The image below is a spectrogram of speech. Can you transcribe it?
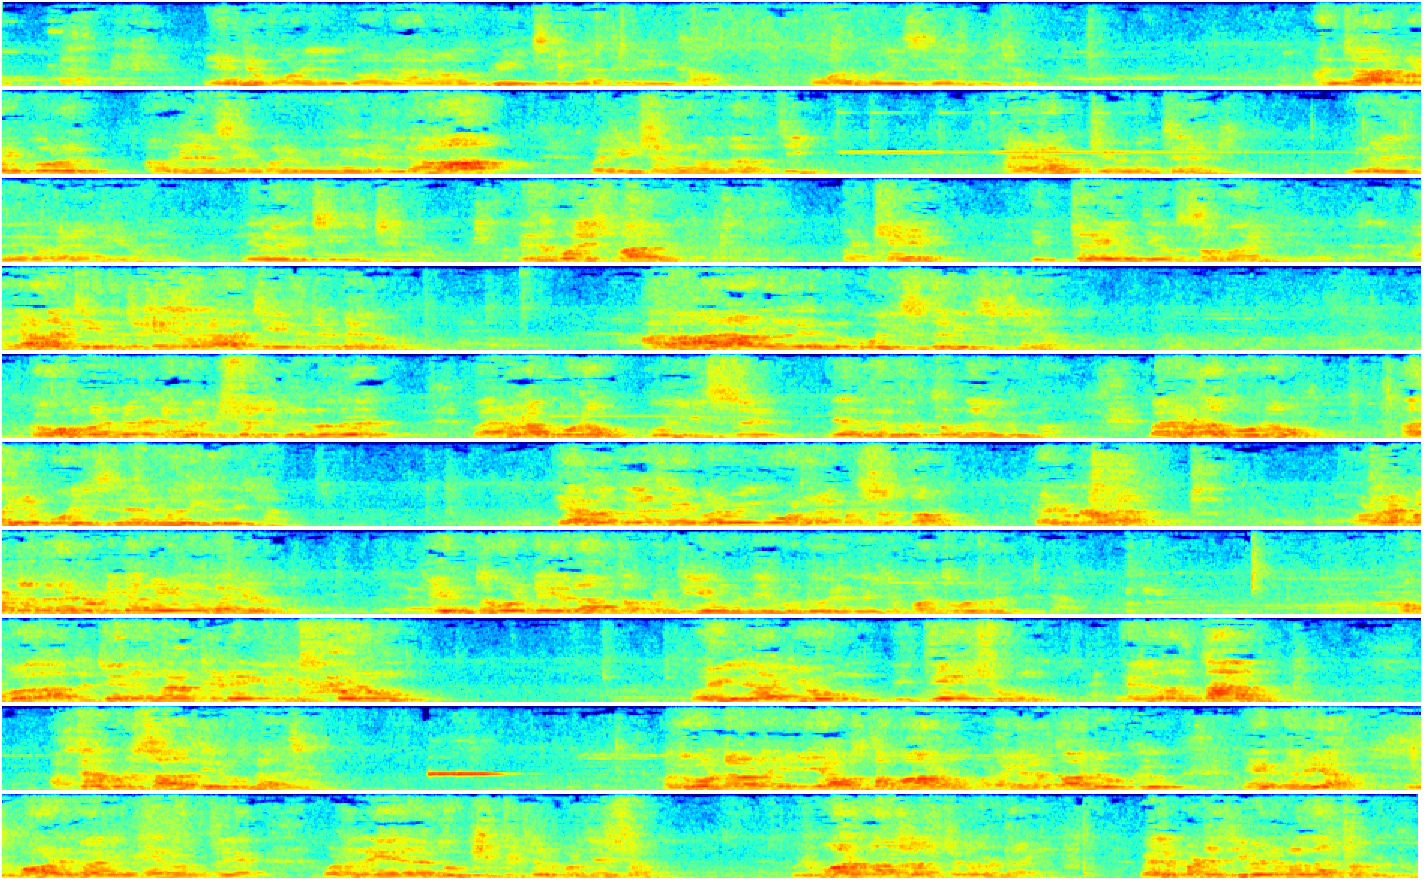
എന്റെ ഫോണിൽ നിന്നോ ഞാനോ അത് ഉപയോഗിച്ചിട്ടില്ല തെളിയിക്കാം. ഫോൺ പോലീസിനെ ഏൽപ്പിച്ചു. അഞ്ചാറ് മണിക്കൂർ അവരുടെ സൈബർ വിങ് എല്ലാ പരീക്ഷണങ്ങളും നടത്തി അയാളെ കുറ്റവിമുക്തനാക്കി. നിങ്ങളിൽ നിരപരാധിയാണ് നിങ്ങളിത് ചെയ്തിട്ടില്ല. എന്ന് പോലീസ് പറഞ്ഞു. പക്ഷേ ഇത്രയും ദിവസമായി അയാളെ ചെയ്തിട്ടില്ലെങ്കിൽ ഒരാൾ ചെയ്തിട്ടുണ്ടല്ലോ. അതാരാണ് എന്ന് പോലീസ് തെളിയിച്ചിട്ടില്ല. ഗവൺമെന്റ് ഞങ്ങൾ വിശ്വസിക്കുന്നത് ഭരണകൂടം പോലീസിന് നേതൃത്വം നൽകുന്ന ഭരണകൂടം അതിന് പോലീസിനെ അനുവദിക്കുന്നില്ല. കേരളത്തിലെ സൈബർ വിങ് വളരെ പ്രശസ്തമാണ്. കഴിവുള്ളവരാണ്. വളരെ പെട്ടെന്ന് കണ്ടുപിടിക്കാൻ കഴിയുന്ന കാര്യമാണ്. എന്തുകൊണ്ട് യഥാർത്ഥ പ്രതിയെ മുന്നിൽ കൊണ്ടുവരുന്നില്ല? പുറത്തു കൊണ്ടുവരുന്നില്ല അപ്പോൾ അത് ജനങ്ങൾക്കിടയിൽ ഇപ്പോഴും വൈരാഗ്യവും വിദ്വേഷവും നിലനിർത്താനാണ്. അത്തരമൊരു സാഹചര്യം ഉണ്ടാകില്ല അതുകൊണ്ടാണ് ഈ അവസ്ഥ മാറണം. വടകര താലൂക്ക് നിങ്ങൾക്കറിയാം ഒരുപാട് കാലം കേരളത്തെ വളരെയേറെ ദുഃഖിപ്പിച്ച ഒരു പ്രദേശം. ഒരുപാട് നാശനഷ്ടങ്ങൾ ഉണ്ടായി വിലപ്പെട്ട ജീവനുകൾ നഷ്ടപ്പെട്ടു.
